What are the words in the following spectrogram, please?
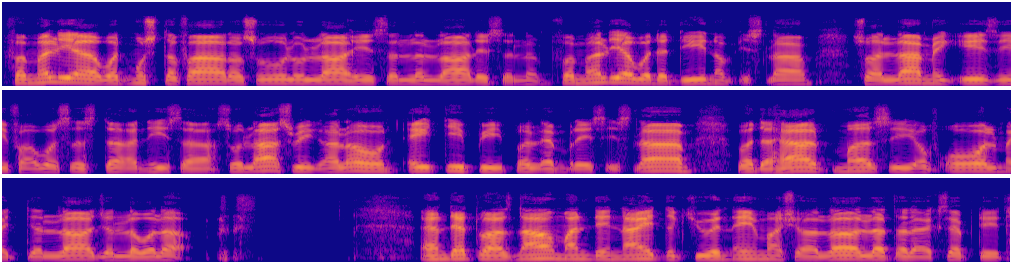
familiar with Mustafa Rasulullah wasallam, familiar with the deen of Islam. So Allah make easy for our sister Anisa. So last week alone, 80 people embrace Islam with the help, mercy of Almighty Allah Jalla. and that was now Monday night the Q&A mashallah Allah Ta'ala accepted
